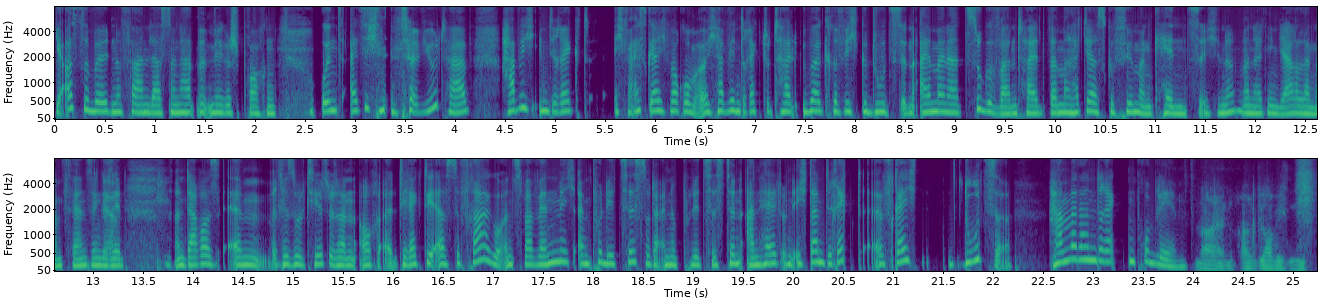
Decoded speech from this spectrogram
die Auszubildende fahren lassen und hat mit mir gesprochen. Und als ich ihn interviewt habe, habe ich ihn direkt ich weiß gar nicht warum, aber ich habe ihn direkt total übergriffig geduzt in all meiner Zugewandtheit, weil man hat ja das Gefühl, man kennt sich, ne? Man hat ihn jahrelang im Fernsehen Ja. gesehen. Und daraus ähm, resultierte dann auch äh, direkt die erste Frage. Und zwar, wenn mich ein Polizist oder eine Polizistin anhält und ich dann direkt äh, frech duze, haben wir dann direkt ein Problem. Nein, glaube ich nicht.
